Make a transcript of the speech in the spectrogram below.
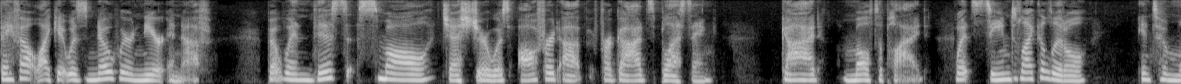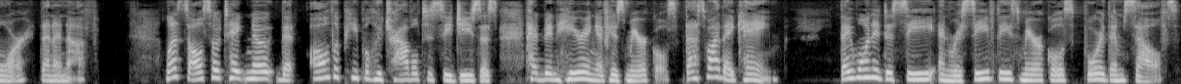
They felt like it was nowhere near enough. But when this small gesture was offered up for God's blessing, God multiplied what seemed like a little into more than enough. Let's also take note that all the people who traveled to see Jesus had been hearing of his miracles. That's why they came. They wanted to see and receive these miracles for themselves.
